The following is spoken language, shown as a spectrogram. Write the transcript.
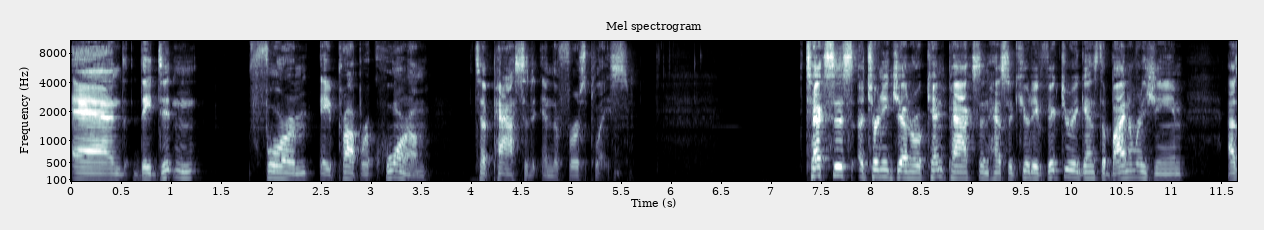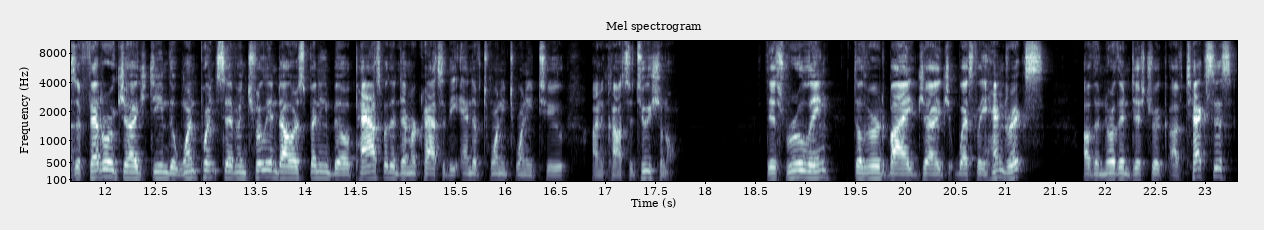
and they didn't form a proper quorum to pass it in the first place. Texas Attorney General Ken Paxton has secured a victory against the Biden regime as a federal judge deemed the $1.7 trillion spending bill passed by the Democrats at the end of 2022 unconstitutional. This ruling, delivered by Judge Wesley Hendrix of the Northern District of Texas,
